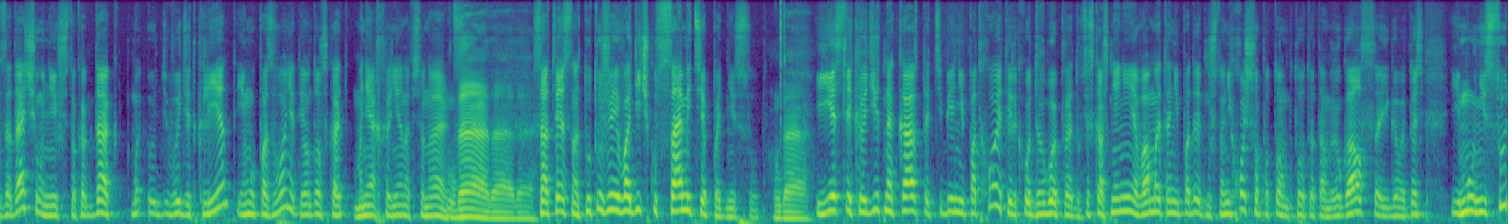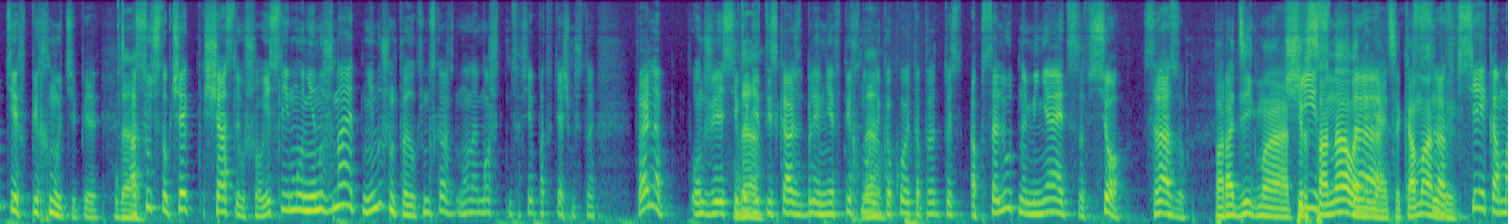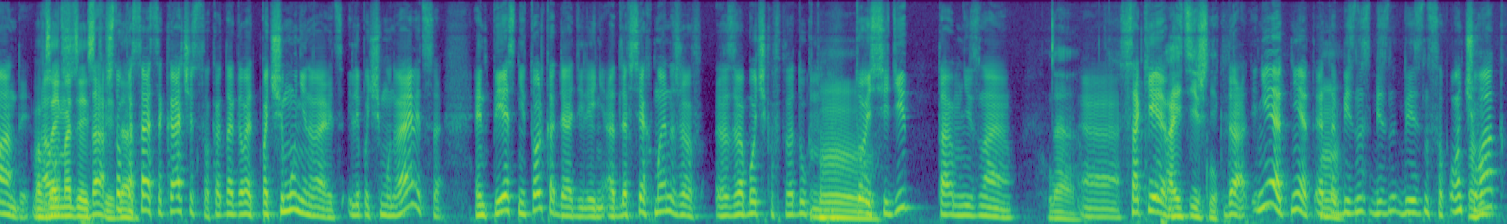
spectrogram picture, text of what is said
задача у них, что когда выйдет клиент, ему позвонят, и он должен сказать, мне охрененно все нравится. Да, да, да. Соответственно, тут уже и водичку сами тебе поднесут. Да. И если кредитная карта тебе не подходит или какой-то другой продукт, ты скажешь, не-не-не, вам это не подойдет, потому что не хочешь, чтобы потом кто-то там ругался и говорит. То есть ему не суть тебе впихнуть теперь, Да. а суть, чтобы человек счастлив ушел. Если ему не нужна, не нужен продукт, ему скажут, ну, может, не совсем подходящий, потому что, правильно, он же, если Да. выйдет и скажет, блин, мне впихнули Да. какой-то продукт, то есть абсолютно меняется все сразу. Парадигма Чист- персонала да, меняется, команды. сразу, всей команды. Во А вот взаимодействии, да, что да. касается качества, когда говорят, почему не нравится или почему нравится, NPS не только для отделений, а для всех менеджеров, разработчиков продукта. М. То есть сидит там, не знаю, Да. э, Сакен. Айтишник. Да, нет, нет, это Мгм. бизнес, бизнес, бизнесов. Он чувак,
